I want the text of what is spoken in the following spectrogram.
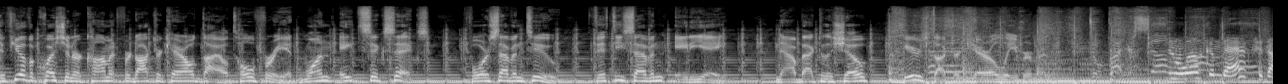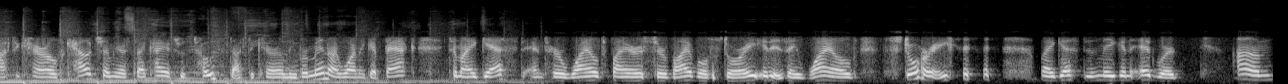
If you have a question or comment for Dr. Carole, dial toll free at 1 866 472 5788. Now back to the show. Here's Dr. Carole Lieberman. And welcome back to Dr. Carole's Couch. I'm your psychiatrist host, Dr. Carole Lieberman. I want to get back to my guest and her wildfire survival story. It is a wild story. my guest is Megan Edward. Um,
